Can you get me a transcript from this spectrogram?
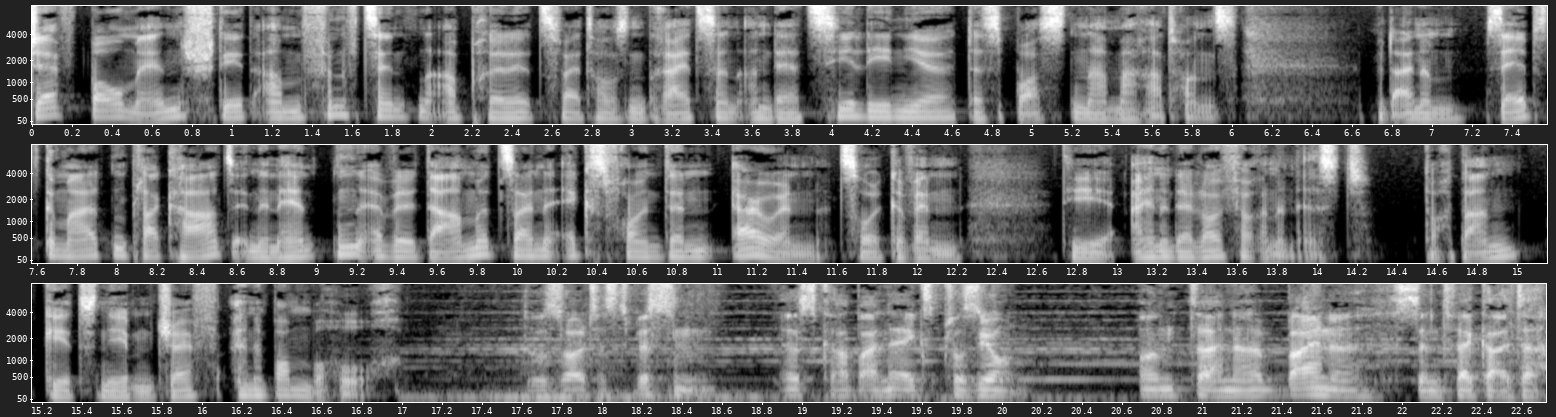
Jeff Bowman steht am 15. April 2013 an der Ziellinie des Bostoner Marathons. Mit einem selbstgemalten Plakat in den Händen, er will damit seine Ex-Freundin Erin zurückgewinnen, die eine der Läuferinnen ist. Doch dann geht neben Jeff eine Bombe hoch. Du solltest wissen, es gab eine Explosion. Und deine Beine sind weg, Alter.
